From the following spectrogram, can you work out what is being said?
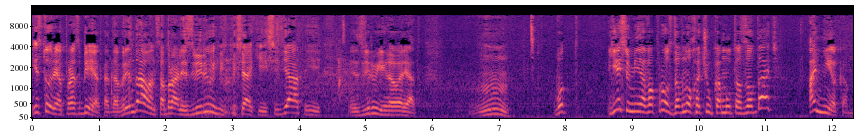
История про змея, когда в Риндаван собрались зверюги всякие, сидят, и зверюги говорят, «М, вот есть у меня вопрос, давно хочу кому-то задать, а некому.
